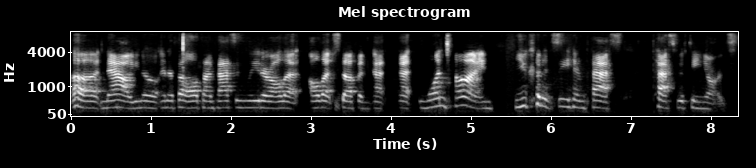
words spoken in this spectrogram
uh, now? You know, NFL all-time passing leader, all that, all that stuff, and at, at one time you couldn't see him pass past 15 yards.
